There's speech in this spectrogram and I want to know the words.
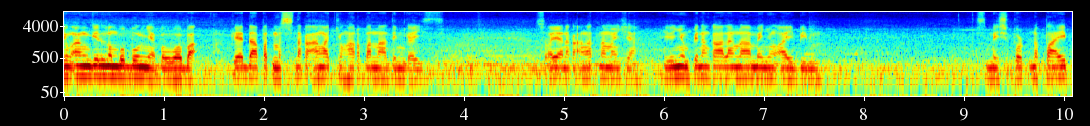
yung angle ng bubong niya pababa. Kaya dapat mas nakaangat yung harapan natin guys. So ayan nakaangat naman siya. Yun yung pinangkalang namin yung I-beam. Tapos may support na pipe.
